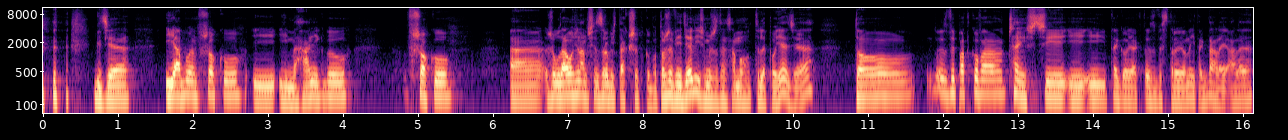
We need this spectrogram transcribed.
Gdzie i ja byłem w szoku, i, i mechanik był w szoku, e, że udało się nam się zrobić tak szybko. Bo to, że wiedzieliśmy, że ten samochód tyle pojedzie, to, to jest wypadkowa części i, i tego, jak to jest wystrojone i tak dalej, ale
